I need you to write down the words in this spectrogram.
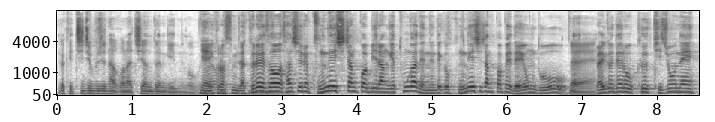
이렇게 지지부진하거나 지연되는 게 있는 거군요. 예, 그렇습니다. 그래서 사실은 국내 시장법이란 게 통과됐는데 그 국내 시장법의 내용도 네. 말 그대로 그 기존의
